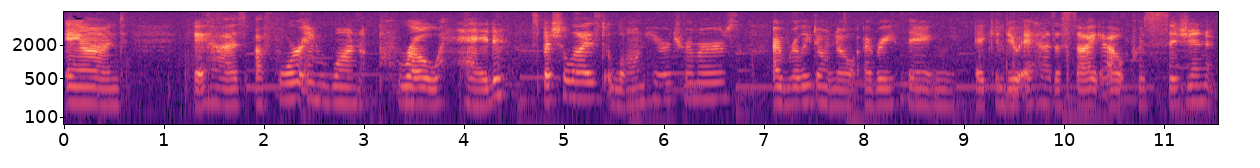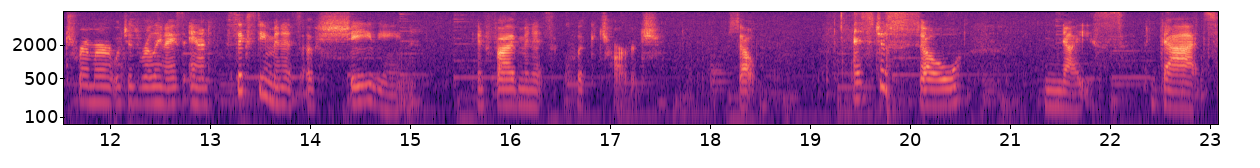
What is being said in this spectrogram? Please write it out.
And it has a 4-in-1 Pro head, specialized long hair trimmers. I really don't know everything it can do. It has a side out precision trimmer, which is really nice, and 60 minutes of shaving and 5 minutes quick charge. So, it's just so nice that,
